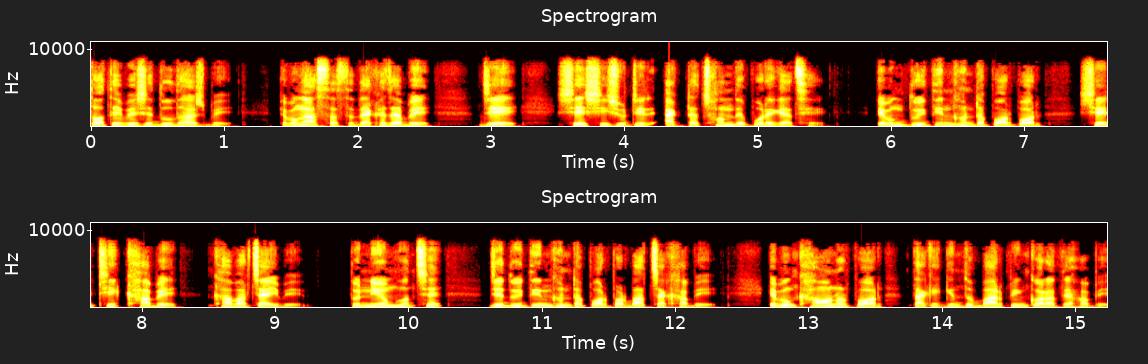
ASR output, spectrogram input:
ততই বেশি দুধ আসবে এবং আস্তে আস্তে দেখা যাবে যে, সে শিশুটির একটা ছন্দে পড়ে গেছে এবং দুই তিন ঘণ্টা পর পর সে ঠিক খাবে, খাবার চাইবে। তো নিয়ম হচ্ছে যে দুই তিন ঘণ্টা পরপর বাচ্চা খাবে এবং খাওয়ানোর পর তাকে কিন্তু বার্পিং করাতে হবে।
